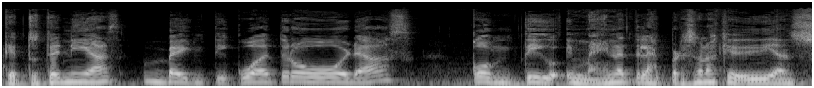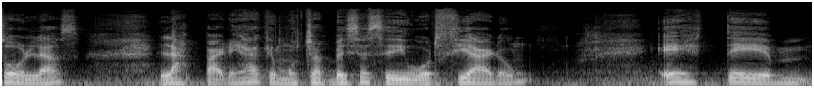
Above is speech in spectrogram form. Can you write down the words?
que tú tenías 24 horas contigo. Imagínate las personas que vivían solas, las parejas que muchas veces se divorciaron este,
